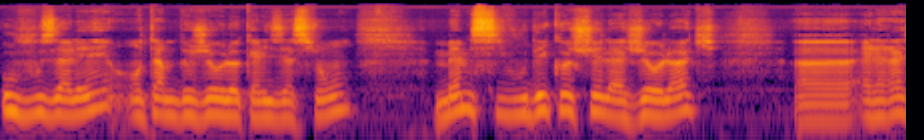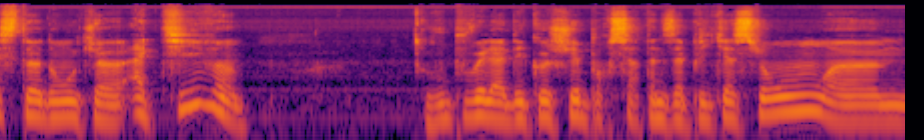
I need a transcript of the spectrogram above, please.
où vous allez en termes de géolocalisation, même si vous décochez la géoloc, euh, elle reste donc euh, active. Vous pouvez la décocher pour certaines applications. Euh,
